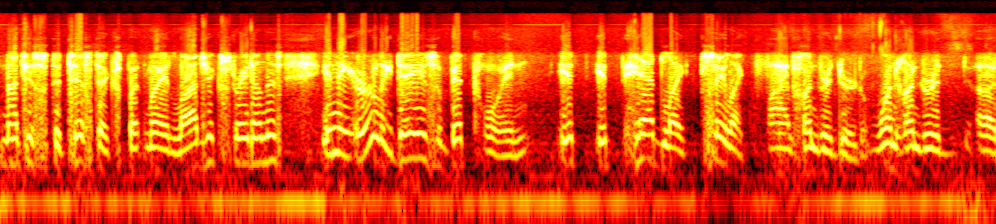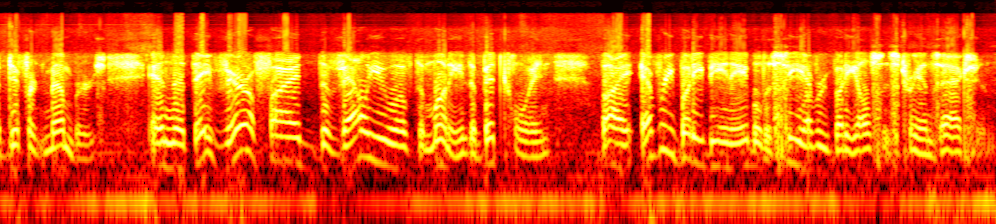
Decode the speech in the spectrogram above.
not just statistics, but my logic straight on this. In the early days of Bitcoin, it, it had like, say, like 500 or 100 uh, different members, and that they verified the value of the money, the Bitcoin, by everybody being able to see everybody else's transactions.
